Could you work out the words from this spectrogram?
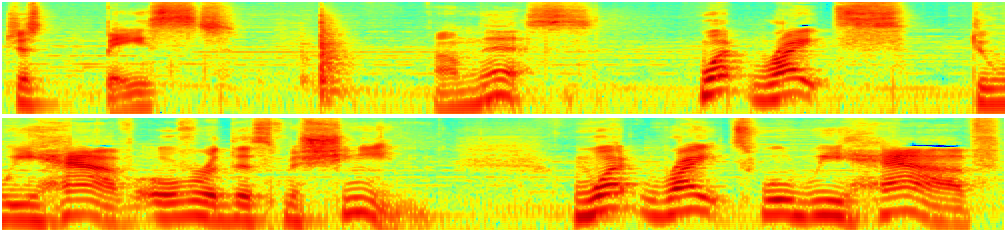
just based on this. What rights do we have over this machine? What rights would we have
